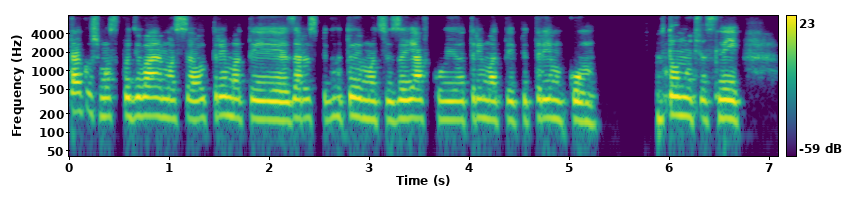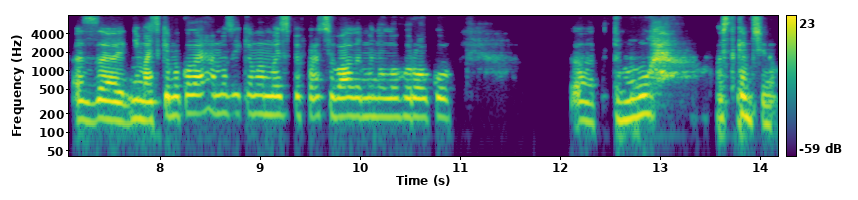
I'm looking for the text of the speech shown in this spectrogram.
також ми сподіваємося отримати зараз. Підготуємо цю заявку і отримати підтримку, в тому числі з німецькими колегами, з якими ми співпрацювали минулого року. Е, тому ось таким чином.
